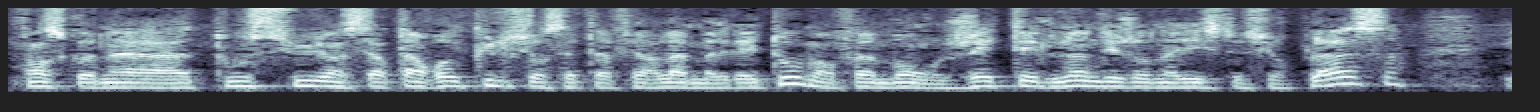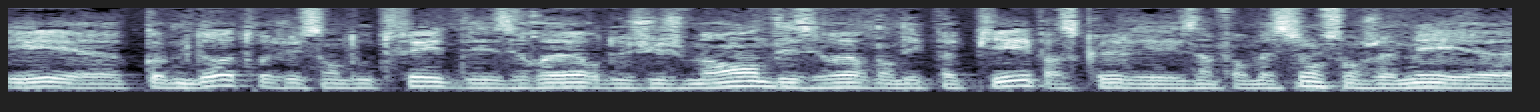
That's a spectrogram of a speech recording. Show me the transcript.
je pense qu'on a tous eu un certain recul sur cette affaire-là malgré tout. Mais enfin bon, j'étais l'un des journalistes sur place et euh, comme d'autres, j'ai sans doute fait des erreurs de jugement, des erreurs dans des papiers parce que les informations sont jamais euh,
